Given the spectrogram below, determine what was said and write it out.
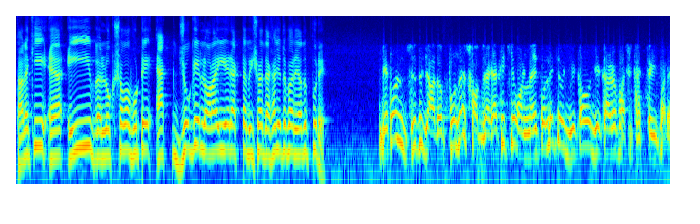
তাহলে কি এই লোকসভা ভোটে একযোগে লড়াইয়ের একটা বিষয় দেখা যেতে পারে যাদবপুরে? দেখুন, শুধু যাদবপুর নয়, সব জায়গাতে কেউ অন্যায় করলে কেউ যে কাউ, যে কারোর পাশে থাকতেই পারে।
